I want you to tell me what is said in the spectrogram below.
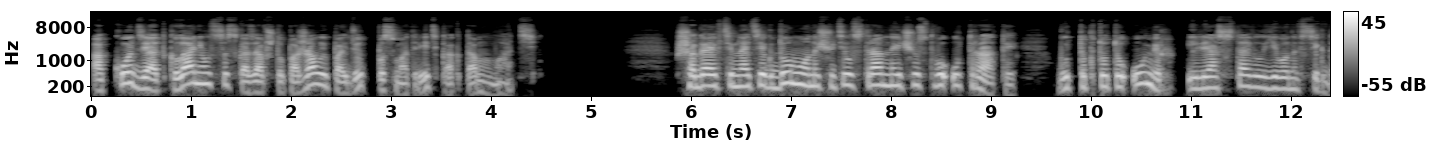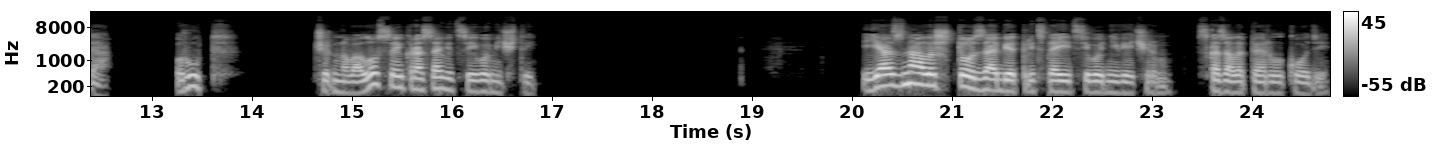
а Коди откланялся, сказав, что, пожалуй, пойдет посмотреть, как там мать. Шагая в темноте к дому, он ощутил странное чувство утраты, будто кто-то умер или оставил его навсегда. Рут, черноволосая красавица его мечты. «Я знала, что за обед предстоит сегодня вечером», — сказала Перл Коди.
